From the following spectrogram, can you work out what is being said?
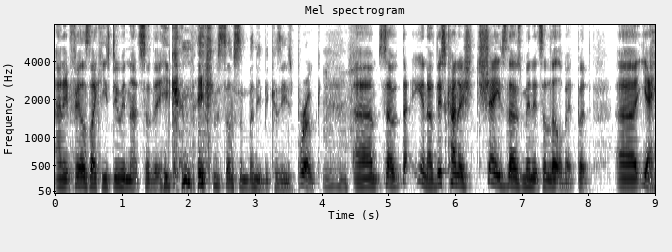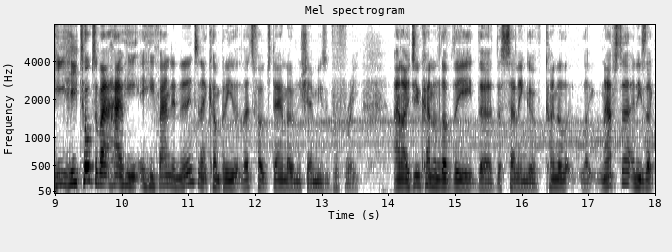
and it feels like he's doing that so that he can make himself some money because he's broke. Mm-hmm. Um, so that, you know, this kind of shades those minutes a little bit, but uh, yeah, he, he talks about how he, he founded an internet company that lets folks download and share music for free. And I do kind of love the, the, the selling of kind of like Napster, and he's like,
